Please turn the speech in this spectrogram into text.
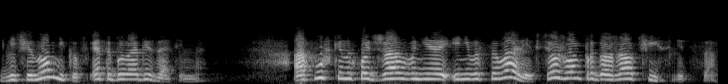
Для чиновников это было обязательно. А Пушкину хоть жалования и не высылали, все же он продолжал числиться.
